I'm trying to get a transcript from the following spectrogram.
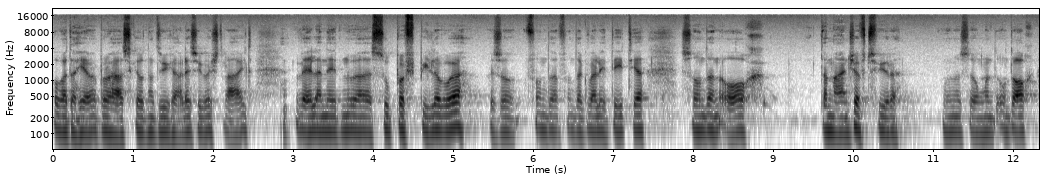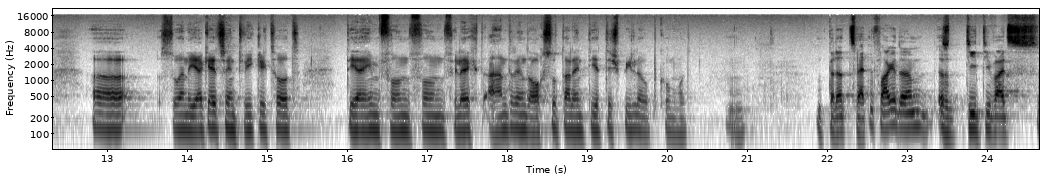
Aber der Herr Prohaska hat natürlich alles überstrahlt, weil er nicht nur ein super Spieler war, also von der, von der Qualität her, sondern auch der Mannschaftsführer, muss man sagen. Und, und auch äh, so einen Ehrgeiz entwickelt hat, der ihm von, von vielleicht anderen und auch so talentierte Spieler abgekommen hat. Mhm. Und bei der zweiten Frage, da, also die, die war jetzt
